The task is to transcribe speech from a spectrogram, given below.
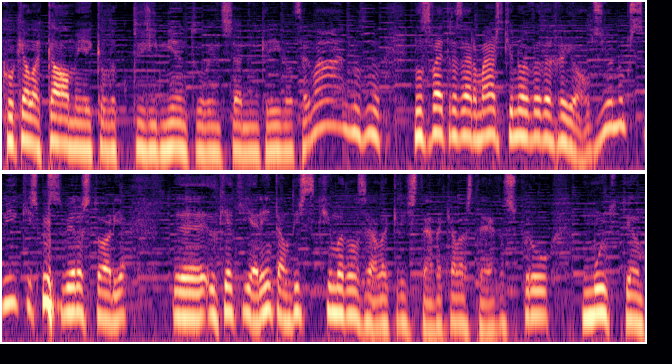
com aquela calma e aquele acolhimento alentejano incrível, disseram: Ah, não, não, se vai atrasar mais do que a noiva da Raiolos. E eu não percebi, quis perceber a história. Uh, o que é que era? Então, diz-se que uma donzela cristã daquelas terras esperou muito tempo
